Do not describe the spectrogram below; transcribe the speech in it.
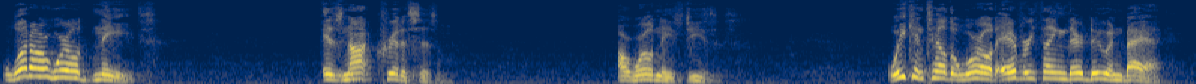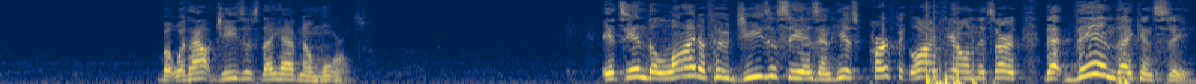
What our world needs is not criticism. Our world needs Jesus. We can tell the world everything they're doing bad. But without Jesus, they have no morals. It's in the light of who Jesus is and His perfect life here on this earth that then they can see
